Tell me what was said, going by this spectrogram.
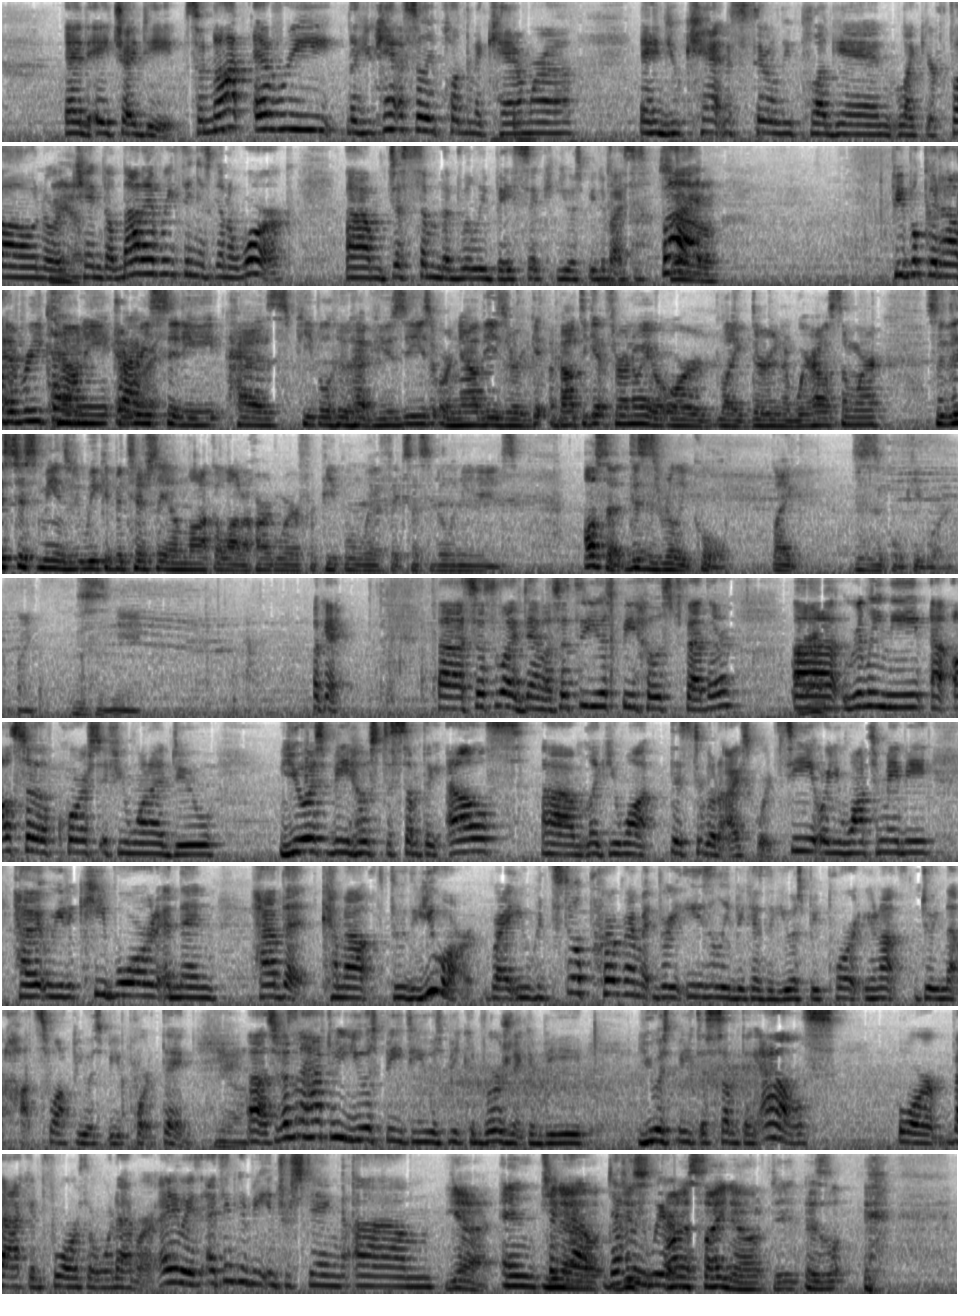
and HID. So not every like you can't necessarily plug in a camera, and you can't necessarily plug in like your phone or Yeah. a Kindle. Not everything is going to work. Um, just some of the really basic USB devices. But so people could have every county, every city has people who have used these, or now these are get, about to get thrown away, or, or like they're in a warehouse somewhere. So this just means we could potentially unlock a lot of hardware for people with accessibility needs. Also, this is really cool. Like this is a cool keyboard. Like this is neat. Okay. Uh, so that's a live demo. So that's the USB host feather. Uh, Alright. Really neat. Uh, also, of course, if you want to do USB host to something else, um, like you want this to go to I squared C, or you want to maybe have it read a keyboard and then have that come out through the UART, right? You could still program it very easily because the USB port, you're not doing that hot swap USB port thing. Yeah. Uh, so it doesn't have to be USB to USB conversion. It can be USB to something else or back and forth or whatever. Anyways, I think it'd be interesting. Um, Yeah, and Check you it know, out. Definitely just weird. on a side note, is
